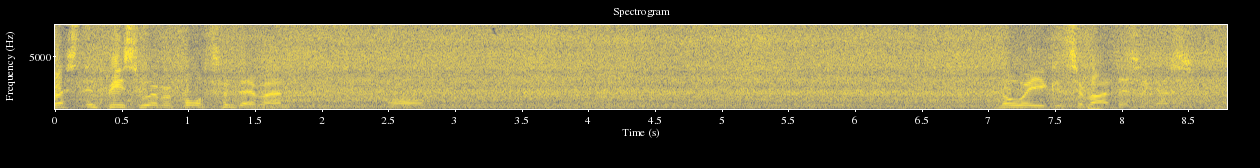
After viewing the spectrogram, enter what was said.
Rest in peace, whoever falls in there, man. Oh. No way you could survive this, I guess.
